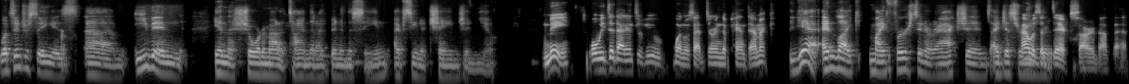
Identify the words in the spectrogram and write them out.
What's interesting is um, even in the short amount of time that I've been in the scene, I've seen a change in you. me well we did that interview when was that during the pandemic Yeah, and like my first interactions, I just remember that was a dick sorry about that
